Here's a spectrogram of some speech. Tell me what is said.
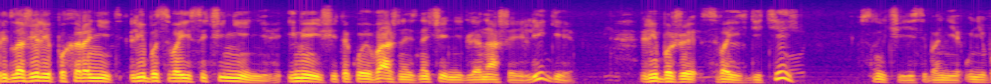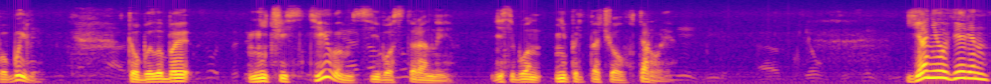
предложили похоронить либо свои сочинения, имеющие такое важное значение для нашей религии, либо же своих детей, в случае, если бы они у него были, то было бы нечестивым с его стороны, если бы он не предпочел второе. Я не уверен,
